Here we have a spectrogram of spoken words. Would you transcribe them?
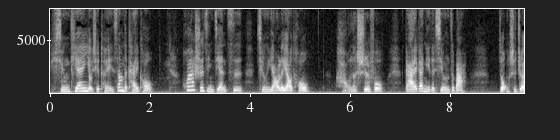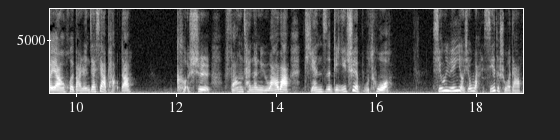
刑天有些颓丧的开口。花石锦见此，轻摇了摇头：“好了，师傅，改改你的性子吧，总是这样会把人家吓跑的。可是方才那女娃娃天资的确不错。”行云有些惋惜地说道。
